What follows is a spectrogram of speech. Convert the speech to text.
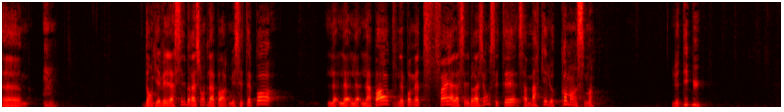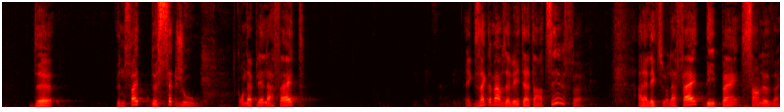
Euh, donc, il y avait la célébration de la Pâque, mais c'était pas. La, la, la, Pâque venait pas mettre fin à la célébration, c'était, ça marquait le commencement le début d'une fête de sept jours qu'on appelait la fête. Exactement, vous avez été attentif à la lecture. La fête des pains sans levain,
